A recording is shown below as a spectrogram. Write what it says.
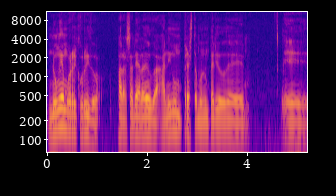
non hemos recurrido para sanear a deuda a ningún préstamo nun período de... Eh,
